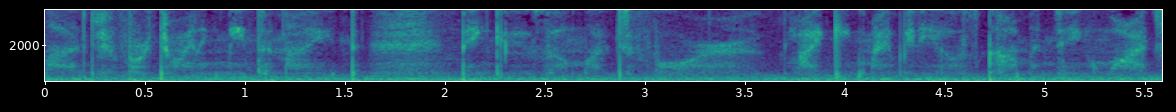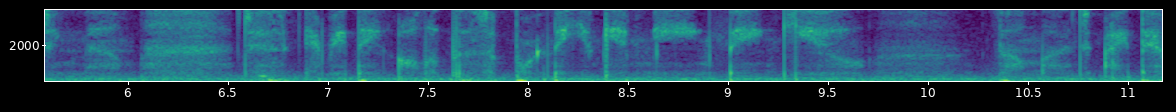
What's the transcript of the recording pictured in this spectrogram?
much for joining me tonight. Thank you so much for liking my videos, commenting, watching them, just everything, all of the support that you give me. Thank you so much. I definitely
